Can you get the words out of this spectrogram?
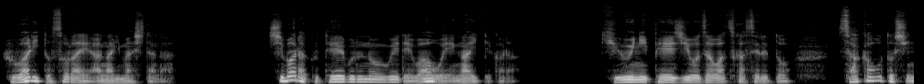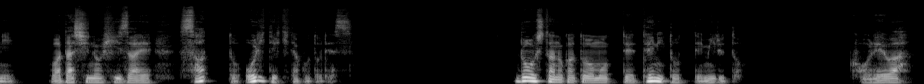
ふわりと空へ上がりましたが、しばらくテーブルの上で輪を描いてから、急にページをざわつかせると、逆落としに私の膝へさっと降りてきたことです。どうしたのかと思って手に取ってみると、これは、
